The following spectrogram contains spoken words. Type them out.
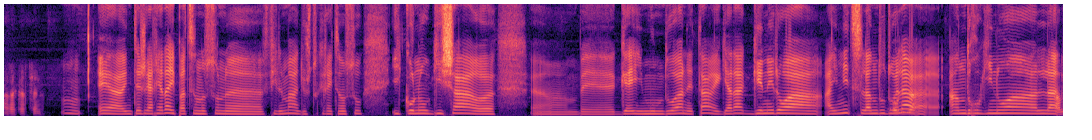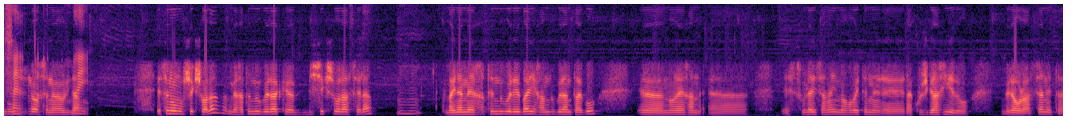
harakatzen. Mm. E, uh, intezgarria da, ipatzen duzun uh, filma, justu egiten duzu, ikono gisa uh, uh, be, gay munduan, eta egia da, generoa hainitz landu duela, uh, androginoa... La, Androgino zen hori da. bai. Ez zen homosexuala, merraten du berak bisexuala zela, Mhm. baina merraten du ere bai errandu berantago, uh, nola erran, uh, ez zuela izan nahi norbaiten er- erakusgarri edo bera hola zen eta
